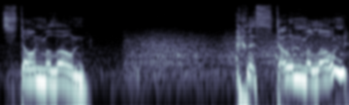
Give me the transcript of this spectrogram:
Stone Malone. Stone Malone?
